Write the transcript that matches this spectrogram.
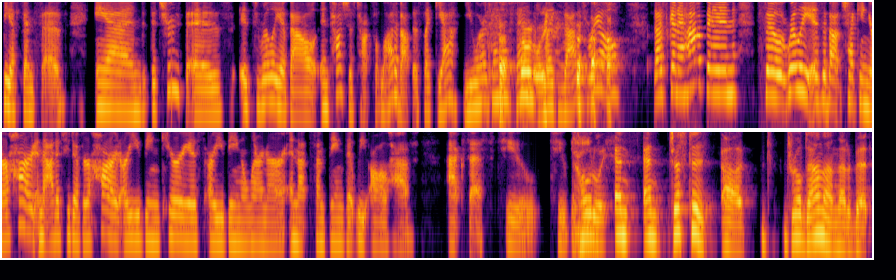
be offensive and the truth is it's really about and tasha's talks a lot about this like yeah you are going to offend totally. like that's real that's going to happen. So it really is about checking your heart and the attitude of your heart. Are you being curious? Are you being a learner? And that's something that we all have access to to being. totally and and just to uh, drill down on that a bit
